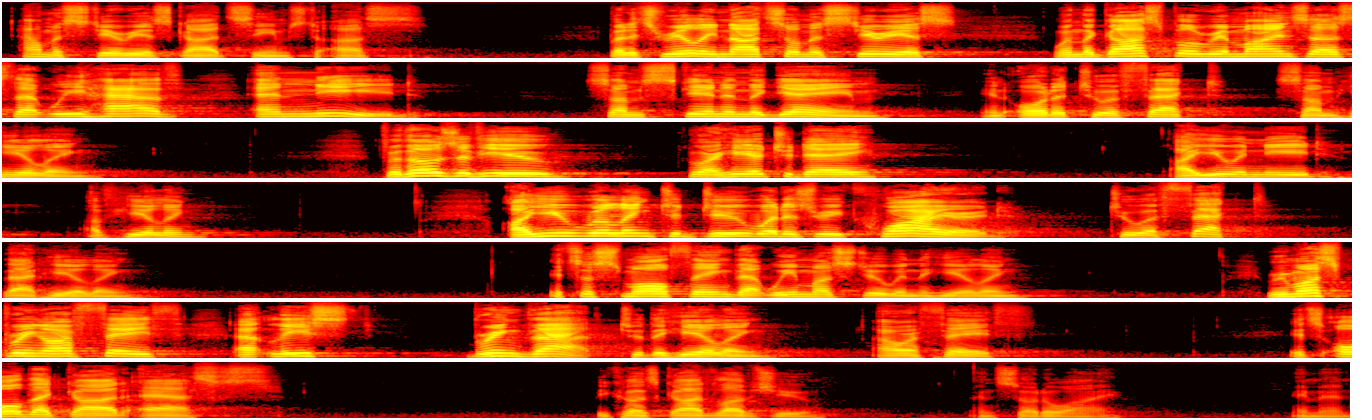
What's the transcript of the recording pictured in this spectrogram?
how mysterious God seems to us. But it's really not so mysterious when the gospel reminds us that we have and need some skin in the game in order to effect some healing. For those of you who are here today, are you in need of healing? Are you willing to do what is required to effect that healing? It's a small thing that we must do in the healing. We must bring our faith, at least bring that to the healing, our faith. It's all that God asks because God loves you, and so do I. Amen.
